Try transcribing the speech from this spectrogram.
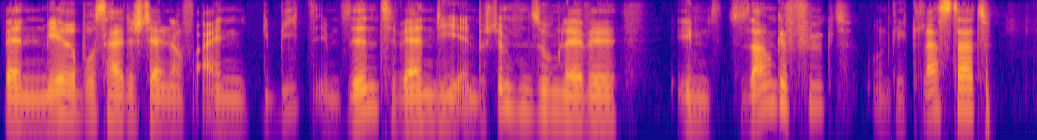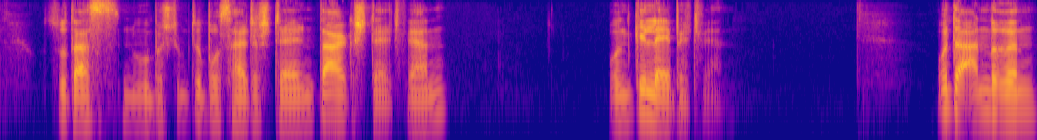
wenn mehrere Bushaltestellen auf einem Gebiet sind, werden die in bestimmten Zoom-Level eben zusammengefügt und geclustert, sodass nur bestimmte Bushaltestellen dargestellt werden und gelabelt werden. Unter anderem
